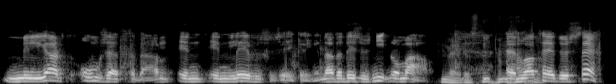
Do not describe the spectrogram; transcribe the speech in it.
miljard omzet gedaan in, in levensverzekeringen. Nou, dat is dus niet normaal. Nee, dat is niet normaal. En wat hij dus zegt,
